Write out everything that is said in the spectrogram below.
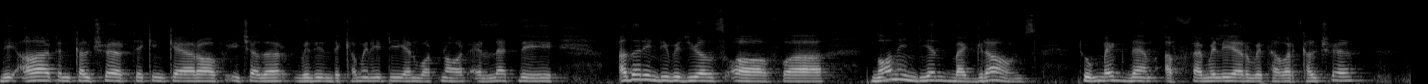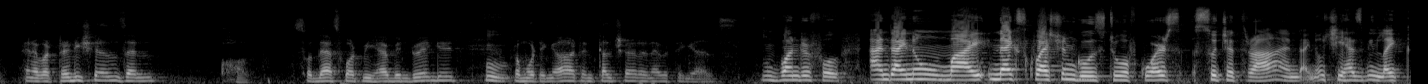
the art and culture, taking care of each other within the community and whatnot, and let the other individuals of uh, non-Indian backgrounds to make them familiar with our culture and our traditions and so that's what we have been doing it, hmm. promoting art and culture and everything else. Wonderful. And I know my next question goes to, of course, Suchitra, and I know she has been like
